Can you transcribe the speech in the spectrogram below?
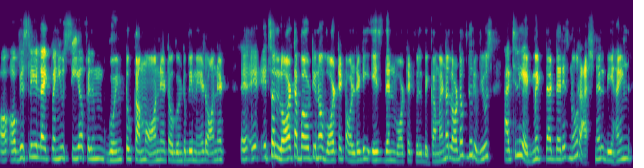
obviously, like when you see a film going to come on it or going to be made on it, it's a lot about you know what it already is then what it will become. And a lot of the reviews actually admit that there is no rationale behind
